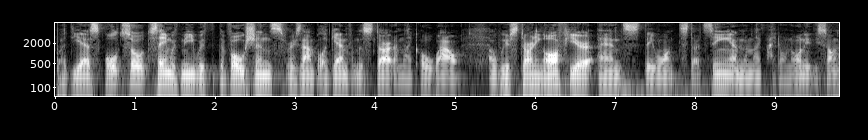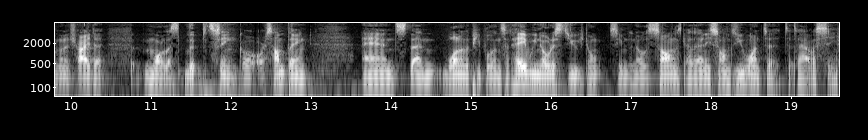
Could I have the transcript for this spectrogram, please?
But yes, also same with me with devotions, for example. Again, from the start, I'm like, oh wow, uh, we're starting off here, and they want to start singing, and I'm like, I don't know any of these songs. I'm gonna try to more or less lip sync or, or something. And then one of the people then said, Hey, we noticed you you don't seem to know the songs. Are there any songs you want to, to, to have us sing?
